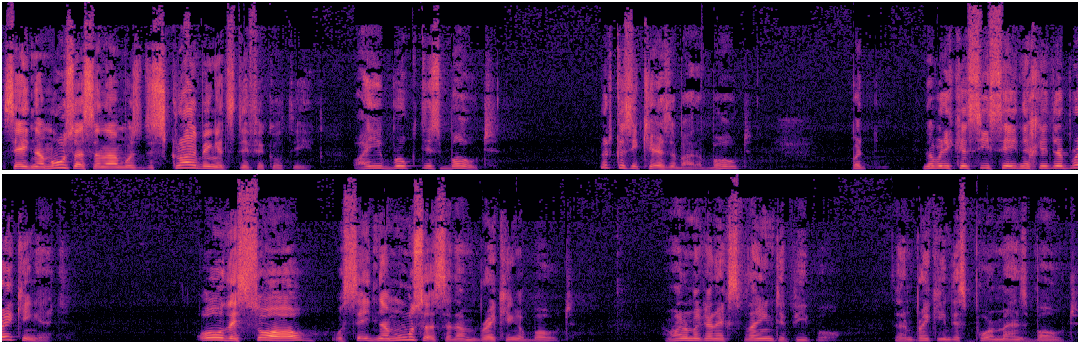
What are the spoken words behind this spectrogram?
Sayyidina Musa was describing its difficulty. Why he broke this boat? Not because he cares about a boat nobody can see Sayyidina Khidr breaking it. All they saw was Sayyidina Musa said I'm breaking a boat. What am I going to explain to people? That I'm breaking this poor man's boat.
